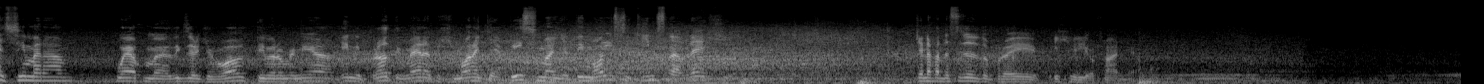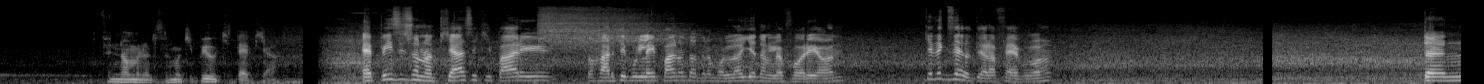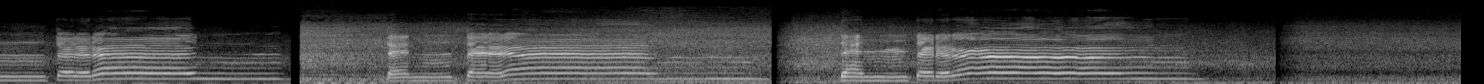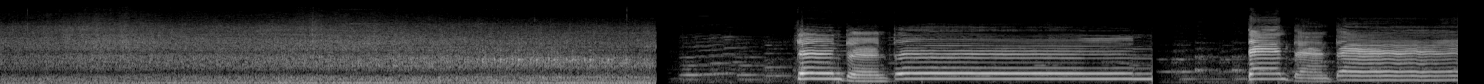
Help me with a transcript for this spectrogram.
Και σήμερα που έχουμε, δεν ξέρω κι εγώ, τη ημερομηνία είναι η πρώτη μέρα του χειμώνα και επίσημα γιατί μόλις ξεκίνησε να βρέχει. Και να φανταστείτε ότι το πρωί είχε ηλιοφάνεια. Φαινόμενο του θερμοκηπίου και τέτοια. Επίσης ο Νοτιάς έχει πάρει το χαρτί που λέει πάνω τα δρομολόγια των λεωφορείων και δεν ξέρω τι ώρα φεύγω. Dun, da, da, dun. Dun, da, da, dun. Dun, da, da, dun. Dun, dun, dun. Dun, dun, dun.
